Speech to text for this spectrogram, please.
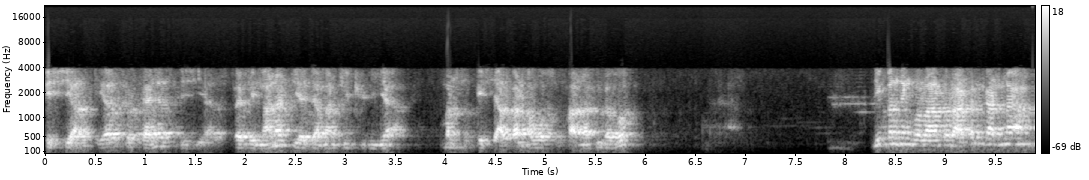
spesial dia surganya spesial. Bagaimana dia zaman di dunia menspesialkan Allah Subhanahu wa ini penting kolaborasi karena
